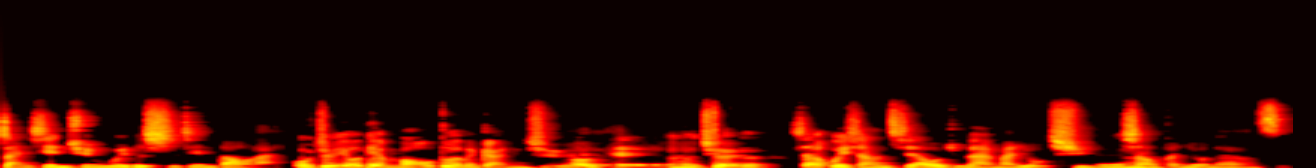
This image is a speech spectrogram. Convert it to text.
展现权威的时间到来。我觉得有点矛盾的感觉。OK，然后觉得现在回想起来，我觉得还蛮有趣的，那小朋友那样子。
